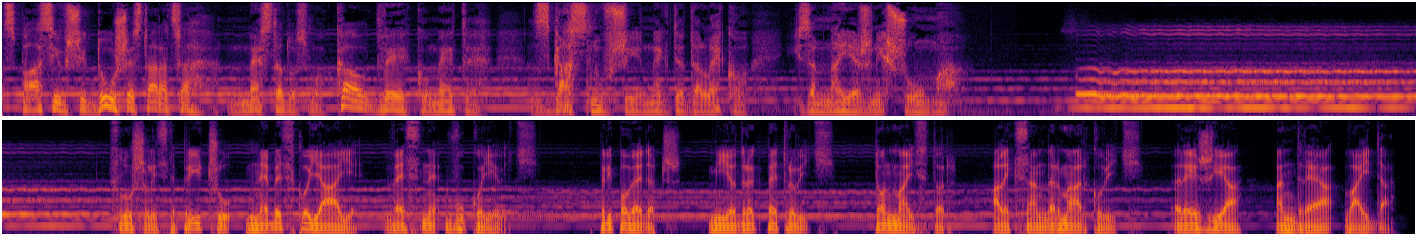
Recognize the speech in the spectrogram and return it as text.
Spasivši duše staraca, nestado smo kao dve komete, zgasnuvši negde daleko iza naježnih šuma. Slušali ste priču Nebesko jaje Vesne Vukojević. Pripovedač Miodrag Petrović, ton majstor Aleksandar Marković, režija Andrea Vaida.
